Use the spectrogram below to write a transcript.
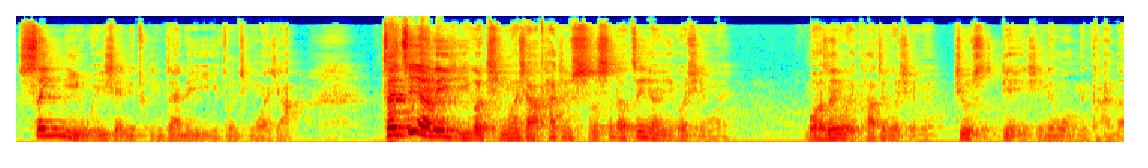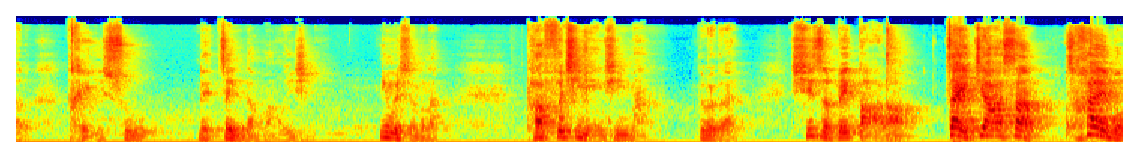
生命危险的存在的一种情况下，在这样的一个情况下，他就实施了这样一个行为。我认为他这个行为就是典型的我们谈到的特殊的正当防卫性。因为什么呢？他夫妻连心嘛，对不对？妻子被打了，再加上蔡某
